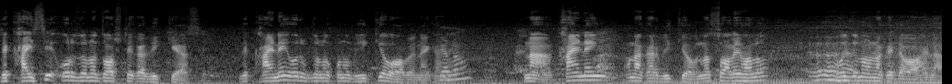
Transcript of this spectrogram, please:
যে খাইছে ওর জন্য দশ টাকা ভিক্ষে আছে। যে খায় নাই ওর জন্য কোনো ভিক্ষেও হবে না এখানে। কেন? না খায় নাই ওনাকে আর ভিক্ষে হবে না। চলে ভালো। ওই জন্য ওনাকে দেওয়া হয় না।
